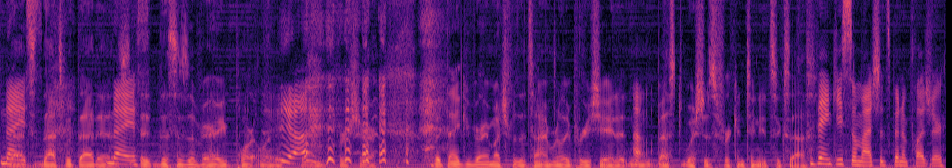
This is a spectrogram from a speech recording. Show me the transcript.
nice. that's, that's what that is. Nice. It, this is a very Portland yeah. thing for sure. but thank you very much for the time. Really appreciate it. And oh. best wishes for continued success. Thank you so much. It's been a pleasure.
